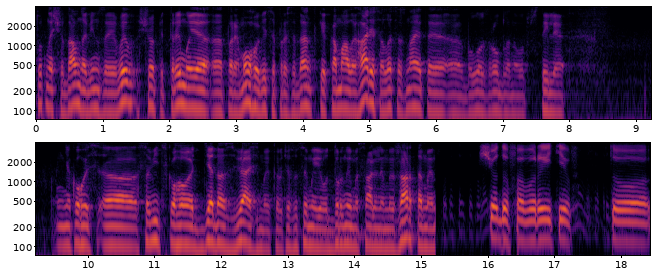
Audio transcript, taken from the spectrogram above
Тут нещодавно він заявив, що підтримує е, перемогу віце-президентки Камали Гарріс, але це, знаєте, е, було зроблено от в стилі якогось е, совітського діда з вязьми, коротше, з оцими його дурними сальними жартами. Щодо фаворитів, то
